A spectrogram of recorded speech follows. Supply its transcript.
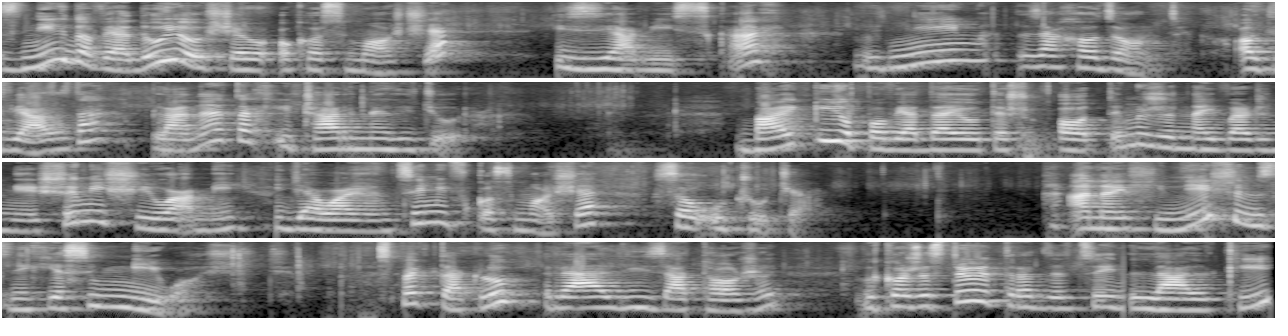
Z nich dowiadują się o kosmosie i zjawiskach w nim zachodzących, o gwiazdach, planetach i czarnych dziurach. Bajki opowiadają też o tym, że najważniejszymi siłami działającymi w kosmosie są uczucia, a najsilniejszym z nich jest miłość. W spektaklu realizatorzy wykorzystują tradycyjne lalki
